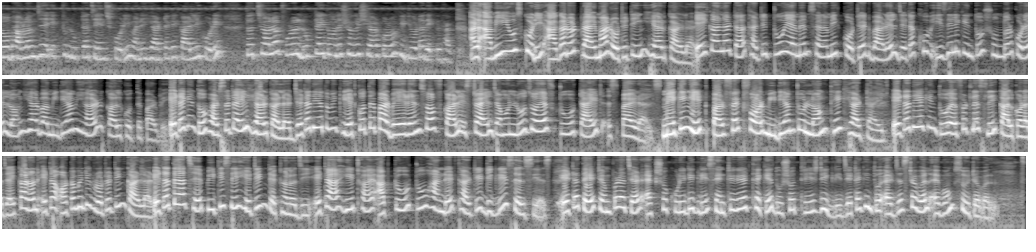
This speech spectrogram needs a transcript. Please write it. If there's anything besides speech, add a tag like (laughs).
তো ভাবলাম যে একটু লুকটা চেঞ্জ করি মানে হেয়ারটাকে কার্লি করি। তো চলো পুরো লুকটাই তোমাদের সঙ্গে শেয়ার করব, ভিডিওটা দেখতে থাকো। আর আমি ইউজ করি আগারোর প্রাইমার রোটেটিং হেয়ার কার্লার এই কার্লারটা thirty two M M ceramic coated barrel যেটা খুব ইজিলি কিন্তু সুন্দর করে লং হেয়ার বা মিডিয়াম হেয়ার কার্ল করতে পারবে। এটা কিন্তু ভার্সাটাইল হেয়ার কার্লার যেটা দিয়ে তুমি ক্রিয়েট করতে পারবে রেঞ্জ অফ কার্ল স্টাইল যেমন loose wave to tight spirals making it perfect for medium to long thick hair type এটা দিয়ে কিন্তু এফোর্টলেসলি কার্ল করা যায়, কারণ এটা অটোমেটিক রোটেটিং কার্লার এটাতে আছে পিটিসি হিটিং টেকনোলজি এটা হিট হয় up to two hundred thirty degree Celsius এটাতে টেম্পারেচার একশো কুড়ি ডিগ্রি সেন্টিগ্রেড থেকে দুশো ত্রিশ ডিগ্রি যেটা কিন্তু অ্যাডজাস্টেবল এবং suitable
